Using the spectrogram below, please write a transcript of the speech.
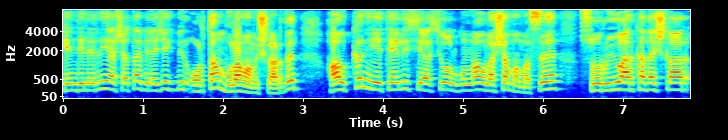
kendilerini yaşatabilecek bir ortam bulamamışlardır. Halkın yeterli siyasi olgunluğa ulaşamaması soruyu arkadaşlar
